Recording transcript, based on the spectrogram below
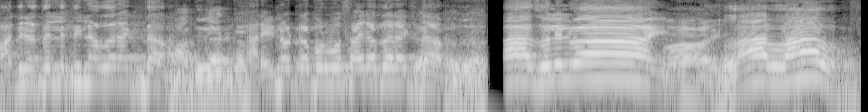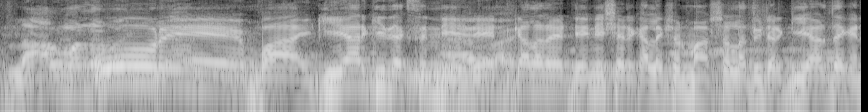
মাদিরা তেলে তিন হাজার একদম। মাদির একদম। আর এই নোটটা পড়ব চার হাজার একদম। হ্যাঁ জলিল ভাই। ভাই। লাল লাল। লাল মানে ওরে ভাই গিয়ার কি দেখছেন নি? রেড। কালারের ডেনিশের কালেকশন মার্শাল্লাহ দুইটার গিয়ার দেখেন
